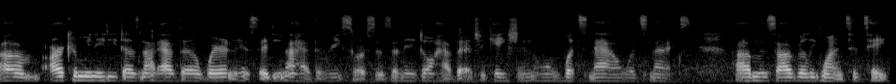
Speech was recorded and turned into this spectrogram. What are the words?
um, our community does not have the awareness, they do not have the resources, and they don't have the education on what's now, what's next. Um, and so I really wanted to take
